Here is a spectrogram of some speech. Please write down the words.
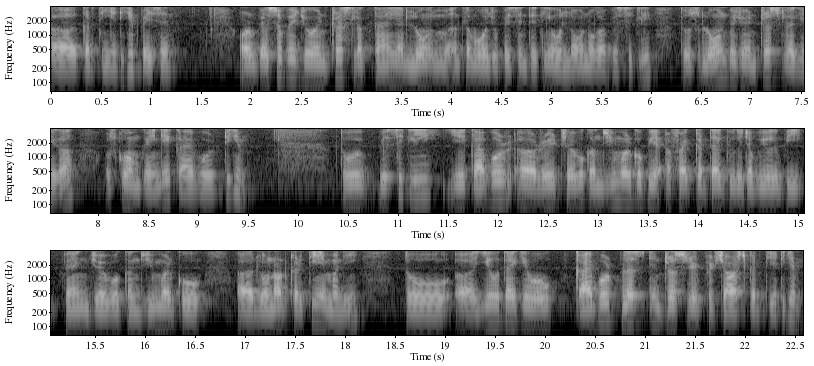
करती हैं, ठीक है? पैसे। और उन पैसों पे जो इंटरेस्ट लगता है, या लोन मतलब वो जो पैसे देती हैं, वो लोन होगा बेसिकली तो उस लोन पे जो इंटरेस्ट लगेगा, उसको हम कहेंगे कायबोर ठीक है? तो बेसिकली ये कायबोर रेट जो है वो कंज्यूमर को भी अफेक्ट करता है, क्योंकि जब भी बैंक जो है वो कंज्यूमर को लोन आउट करती है मनी तो ये होता है कि वो कायबोर प्लस इंटरेस्ट रेट फिर चार्ज करती है, ठीक है?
